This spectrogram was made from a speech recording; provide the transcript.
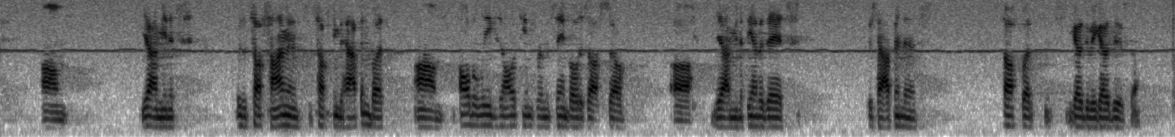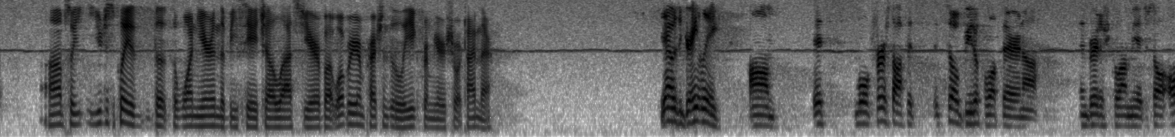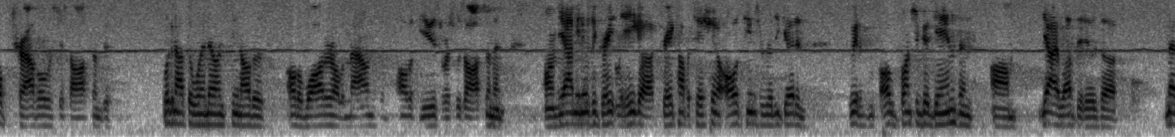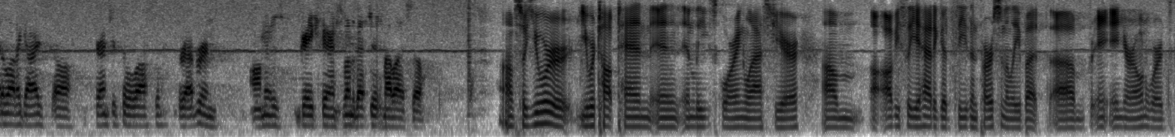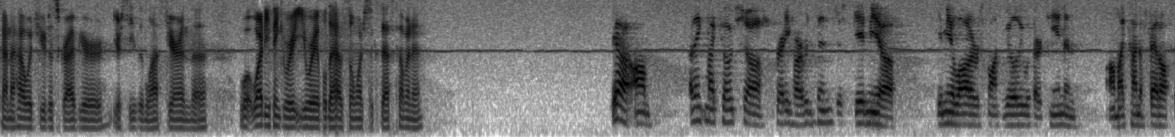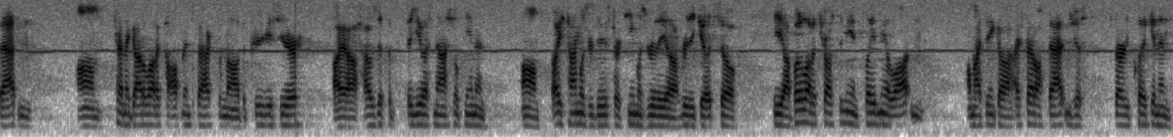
um, yeah, I mean, it's it was a tough time and it's a tough thing to happen. But um, all the leagues and all the teams were in the same boat as us. So uh, yeah, I mean, at the end of the day, it's just happened and it's tough, but you got to do what you got to do. So. Um, so you just played the, the one year in the BCHL last year, but what were your impressions of the league from your short time there? Yeah, it was a great league. Um, it's well, first off, it's it's so beautiful up there in uh, in British Columbia. Just all, all the travel was just awesome. Just looking out the window and seeing all those all the water, all the mountains, and all the views was was awesome. And um, yeah, I mean, it was a great league, uh, great competition. All the teams were really good, and we had a, a bunch of good games, and um, yeah, I loved it. It was uh, met a lot of guys, uh, friendships that will last forever, and um, it was a great experience. One of the best years of my life. So. Um, so you were you were top ten in, in league scoring last year. Um, obviously, you had a good season personally, but um, in, in, your own words, kind of how would you describe your, your season last year? And the why do you think you were, you were able to have so much success coming in? Yeah, um, I think my coach uh, Freddie Harbinson just gave me a gave me a lot of responsibility with our team, and um, I kind of fed off that and um, kind of got a lot of confidence back from uh, the previous year. I uh, I was at the, the U.S. national team, and um, ice time was reduced. Our team was really uh, really good, so he uh, put a lot of trust in me and played me a lot, and um, I think uh, I fed off that and just started clicking, and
